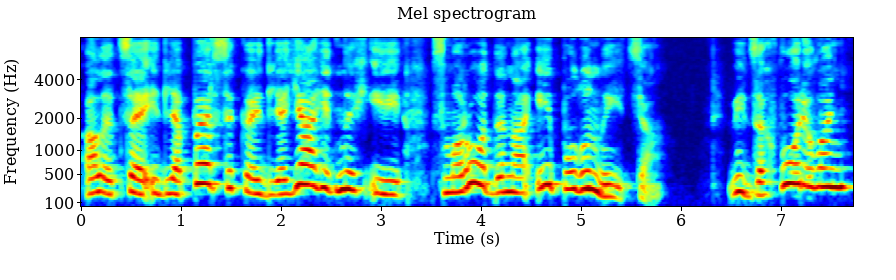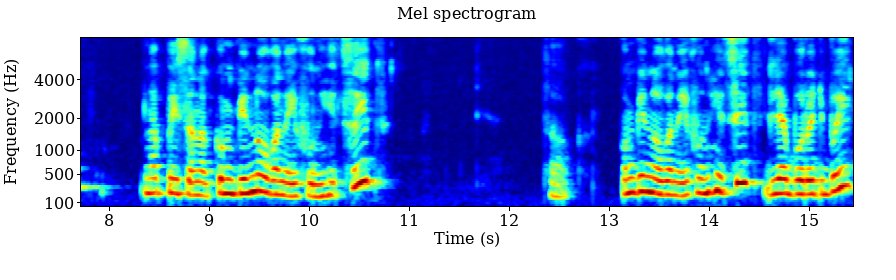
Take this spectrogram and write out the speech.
Але це і для персика, і для ягідних, і смородина, і полуниця. Від захворювань написано комбінований фунгіцид. Так, комбінований фунгіцид для боротьби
